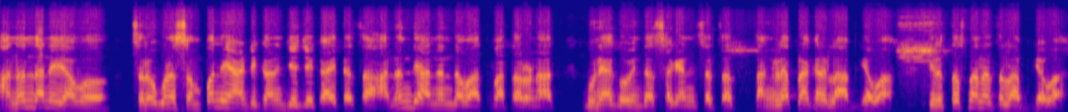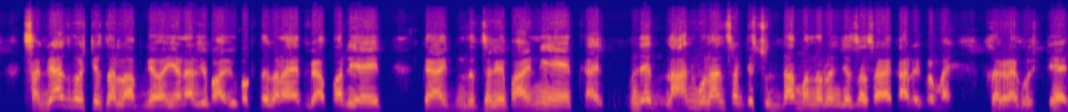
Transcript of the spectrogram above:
आनंदाने यावं सर्व गुण संपन्न या ठिकाणी जे जे काय त्याचा आनंदी आनंद वातावरणात गुन्ह्या गोविंदात सगळ्यांनी त्याचा चांगल्या प्रकारे लाभ घ्यावा तीर्थस्नानाचा लाभ घ्यावा सगळ्याच गोष्टीचा लाभ घ्यावा. येणारे जे भाविक भक्तगण आहेत व्यापारी आहेत काय सगळे पाळणी आहेत काय म्हणजे लहान मुलांसाठी सुद्धा मनोरंजनाचा सगळा कार्यक्रम आहे सगळ्या गोष्टी आहेत.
